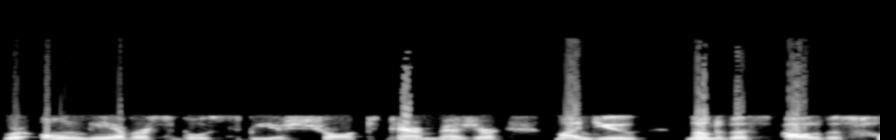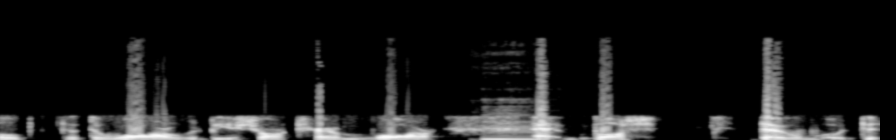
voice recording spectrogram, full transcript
were only ever supposed to be a short term measure. Mind you, none of us, all of us hoped that the war would be a short term war. Hmm. Uh, but the, the,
